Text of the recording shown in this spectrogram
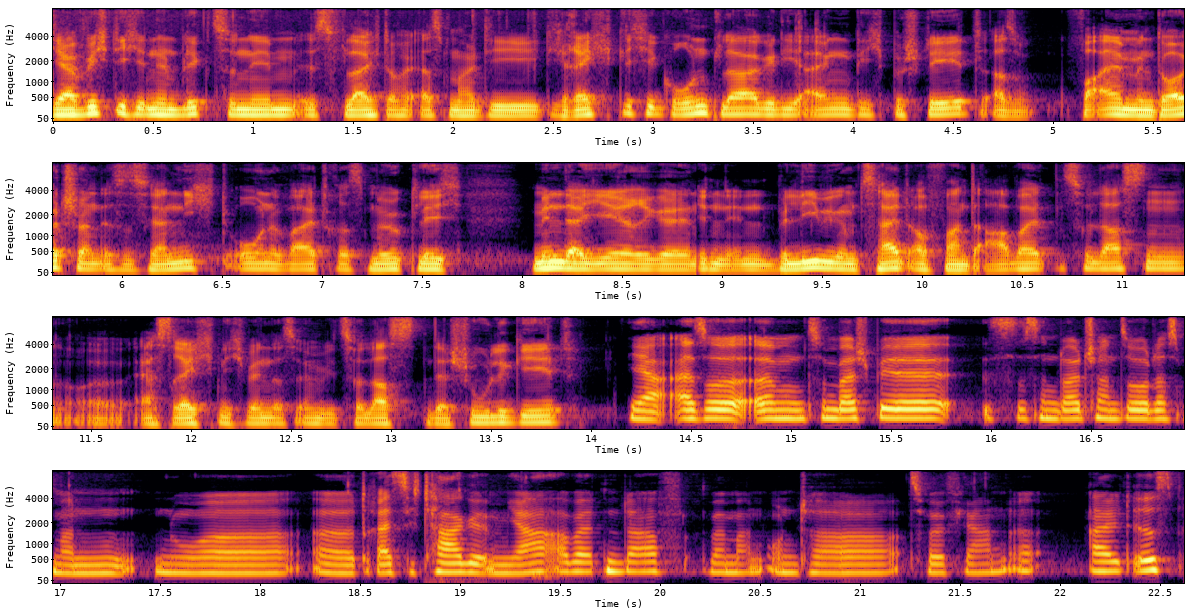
Ja, wichtig in den Blick zu nehmen ist vielleicht auch erstmal die, die rechtliche Grundlage, die eigentlich besteht. Also vor allem in Deutschland ist es ja nicht ohne weiteres möglich, Minderjährige in, in beliebigem Zeitaufwand arbeiten zu lassen. Äh, erst recht nicht, wenn das irgendwie zu Lasten der Schule geht. Ja, also ähm, zum Beispiel ist es in Deutschland so, dass man nur äh, 30 Tage im Jahr arbeiten darf, wenn man unter zwölf Jahren äh, alt ist.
